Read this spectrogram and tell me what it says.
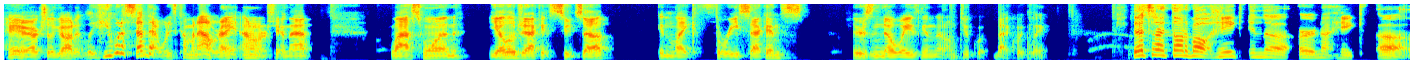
hey, I actually got it. He would have said that when he's coming out, right? I don't understand that. Last one, Yellow Jacket suits up in like three seconds. There's no way he's getting that on too quick that quickly. That's what I thought about Hank in the or not Hank, uh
